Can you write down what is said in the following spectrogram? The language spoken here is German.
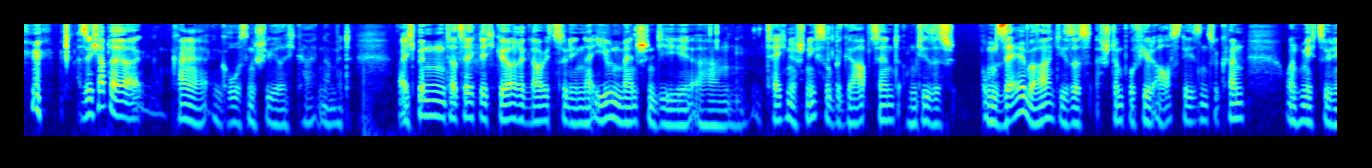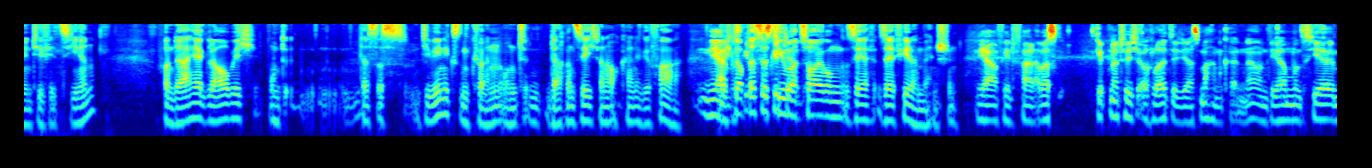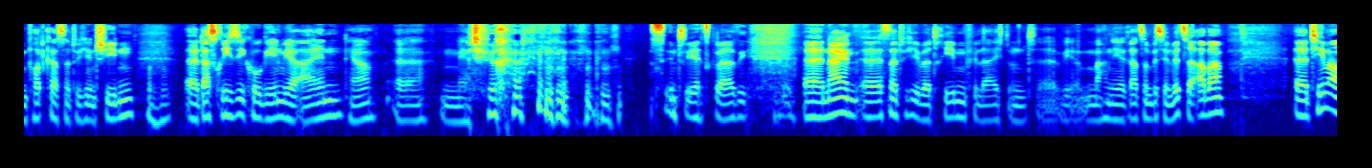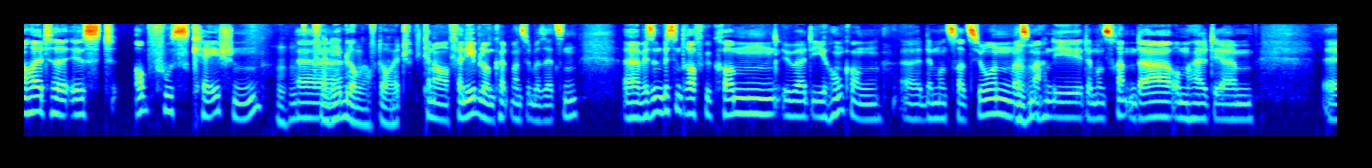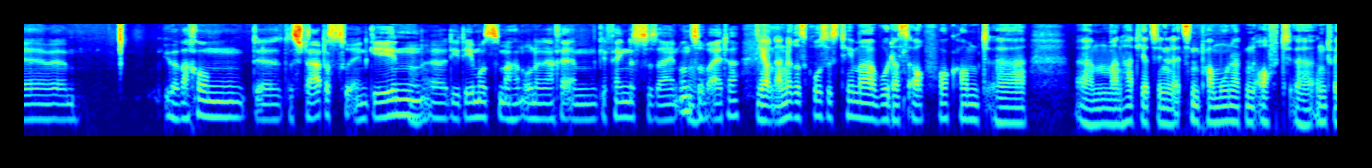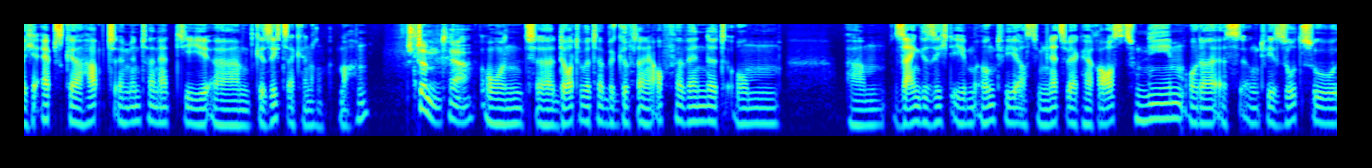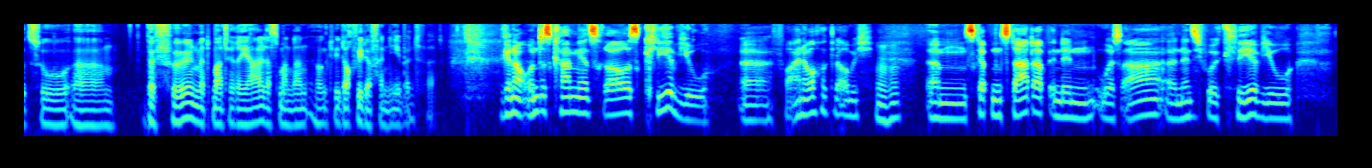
Also ich habe da keine großen Schwierigkeiten damit. Weil ich bin tatsächlich, gehöre, glaube ich, zu den naiven Menschen, die ähm, technisch nicht so begabt sind, um dieses, um selber dieses Stimmprofil auslesen zu können und mich zu identifizieren. Von daher glaube ich, und dass das die wenigsten können und darin sehe ich dann auch keine Gefahr. Ja, Aber ich glaube, das ist die gibt ja- Überzeugung sehr, sehr vieler Menschen. ja, auf jeden Fall. Aber es gibt natürlich auch Leute, die das machen können. Ne? Und wir haben uns hier im Podcast natürlich entschieden, äh, das Risiko gehen wir ein. Ja, äh, Märtyrer sind wir jetzt quasi. Äh, nein, äh, ist natürlich übertrieben vielleicht und äh, wir machen hier gerade so ein bisschen Witze. Aber äh, Thema heute ist Obfuscation. Mhm. Äh, Vernebelung auf Deutsch. Genau, Vernebelung könnte man es übersetzen. Äh, wir sind ein bisschen drauf gekommen über die Hongkong-Demonstrationen. Was Mhm. machen die Demonstranten da, um halt der äh, Überwachung de, des Staates zu entgehen, Mhm. äh, die Demos zu machen, ohne nachher im Gefängnis zu sein und so weiter. Ja, und ein anderes großes Thema, wo das auch vorkommt, äh, ähm, man hat jetzt in den letzten paar Monaten oft äh, irgendwelche Apps gehabt im Internet, die äh, Gesichtserkennung machen. Stimmt, ja. Und äh, dort wird der Begriff dann ja auch verwendet, um ähm, sein Gesicht eben irgendwie aus dem Netzwerk herauszunehmen oder es irgendwie so zu, zu ähm, befüllen mit Material, dass man dann irgendwie doch wieder vernebelt wird. Genau, und es kam jetzt raus Clearview. Äh, vor einer Woche, glaube ich. Ähm, es gab ein Startup in den USA, äh, nennt sich wohl Clearview.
